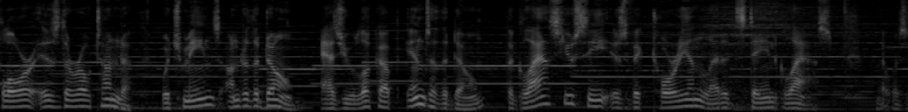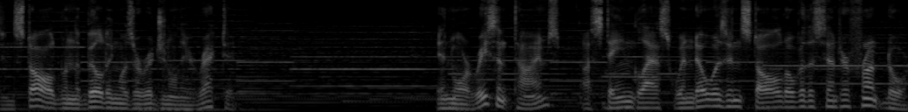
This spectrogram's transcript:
floor is the rotunda, which means under the dome. As you look up into the dome, the glass you see is Victorian leaded stained glass that was installed when the building was originally erected. In more recent times, A stained glass window was installed over the center front door.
